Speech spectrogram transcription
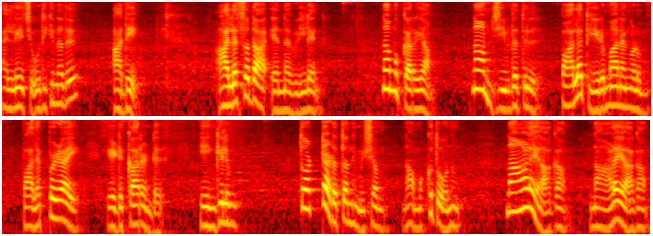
അല്ലേ ചോദിക്കുന്നത്? അതെ അലസത എന്ന വില്ലൻ. നമുക്കറിയാം നാം ജീവിതത്തിൽ പല തീരുമാനങ്ങളും പലപ്പോഴായി എടുക്കാറുണ്ട്. എങ്കിലും തൊട്ടടുത്ത നിമിഷം നമുക്ക് തോന്നും നാളെയാകാം നാളെയാകാം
